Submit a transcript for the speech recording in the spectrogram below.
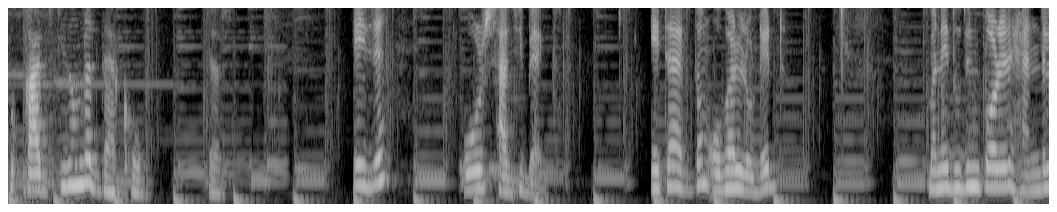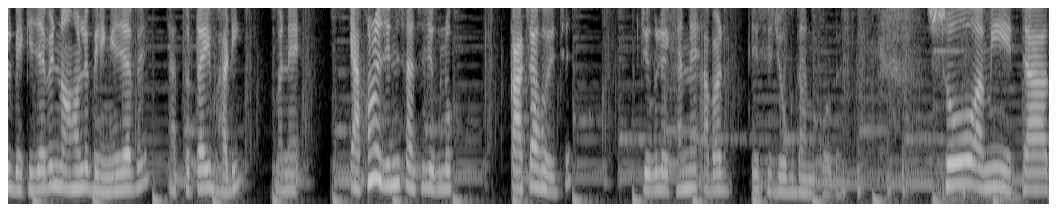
তো কাজটি তোমরা দেখো। জাস্ট এই যে ওর সাজি ব্যাগ। এটা একদম ওভারলোডেড মানে দুদিন পরের হ্যান্ডেল বেঁকে যাবে, না হলে ভেঙে যাবে। এতটাই ভারী। মানে এখনও জিনিস আছে যেগুলো কাঁচা হয়েছে, যেগুলো এখানে আবার এসে যোগদান করবে। সো আমি এটা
